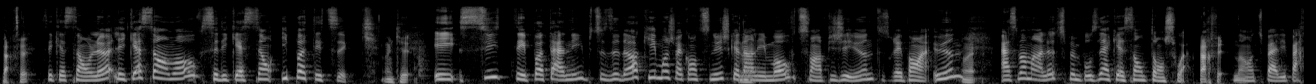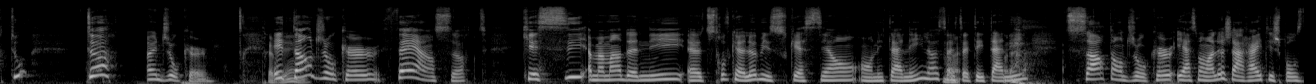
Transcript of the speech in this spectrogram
Parfait. ces questions-là. Les questions mauves, c'est des questions hypothétiques. OK. Et si tu n'es pas tanné, puis tu te dis, Ah, OK, moi, je vais continuer jusque dans les mauves, tu vas en piger une, tu réponds à une. Ouais. À ce moment-là, tu peux me poser la question de ton choix. Parfait. Non, tu peux aller partout. Tu as un joker. Très Et bien. ton joker fait en sorte que si, à un moment donné, euh, tu trouves que là, mes sous-questions, on est tanné, là, ça, Ouais. t'est tanné, tu sors ton joker et à ce moment-là, j'arrête et je pose,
